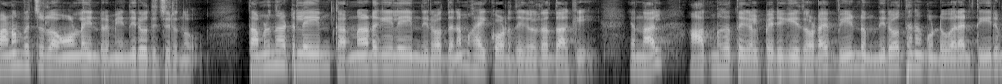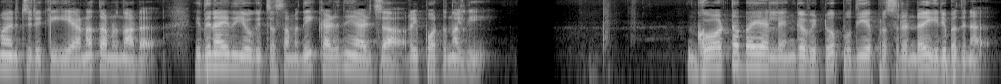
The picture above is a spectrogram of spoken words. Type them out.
പണം വെച്ചുള്ള ഓൺലൈൻ റമ്മി നിരോധിച്ചിരുന്നു. തമിഴ്നാട്ടിലെയും കർണാടകയിലെയും നിരോധനം ഹൈക്കോടതികൾ റദ്ദാക്കി. എന്നാൽ ആത്മഹത്യകൾ പെരുകിയതോടെ വീണ്ടും നിരോധനം കൊണ്ടുവരാൻ തീരുമാനിച്ചിരിക്കുകയാണ് തമിഴ്നാട്. ഇതിനായി നിയോഗിച്ച സമിതി കഴിഞ്ഞയാഴ്ച റിപ്പോർട്ട് നൽകി. ഗോട്ടബയ ലങ്ക വിട്ടു പുതിയ പ്രസിഡന്റ് ഇരുപതിന്.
